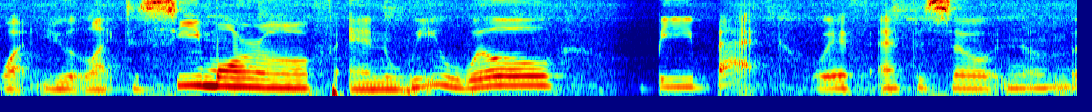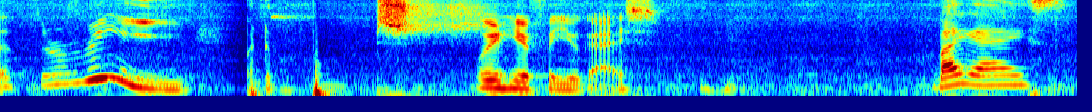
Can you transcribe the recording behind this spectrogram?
what you'd like to see more of, and we will be back with episode number three. We're here for you guys. Bye, guys.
